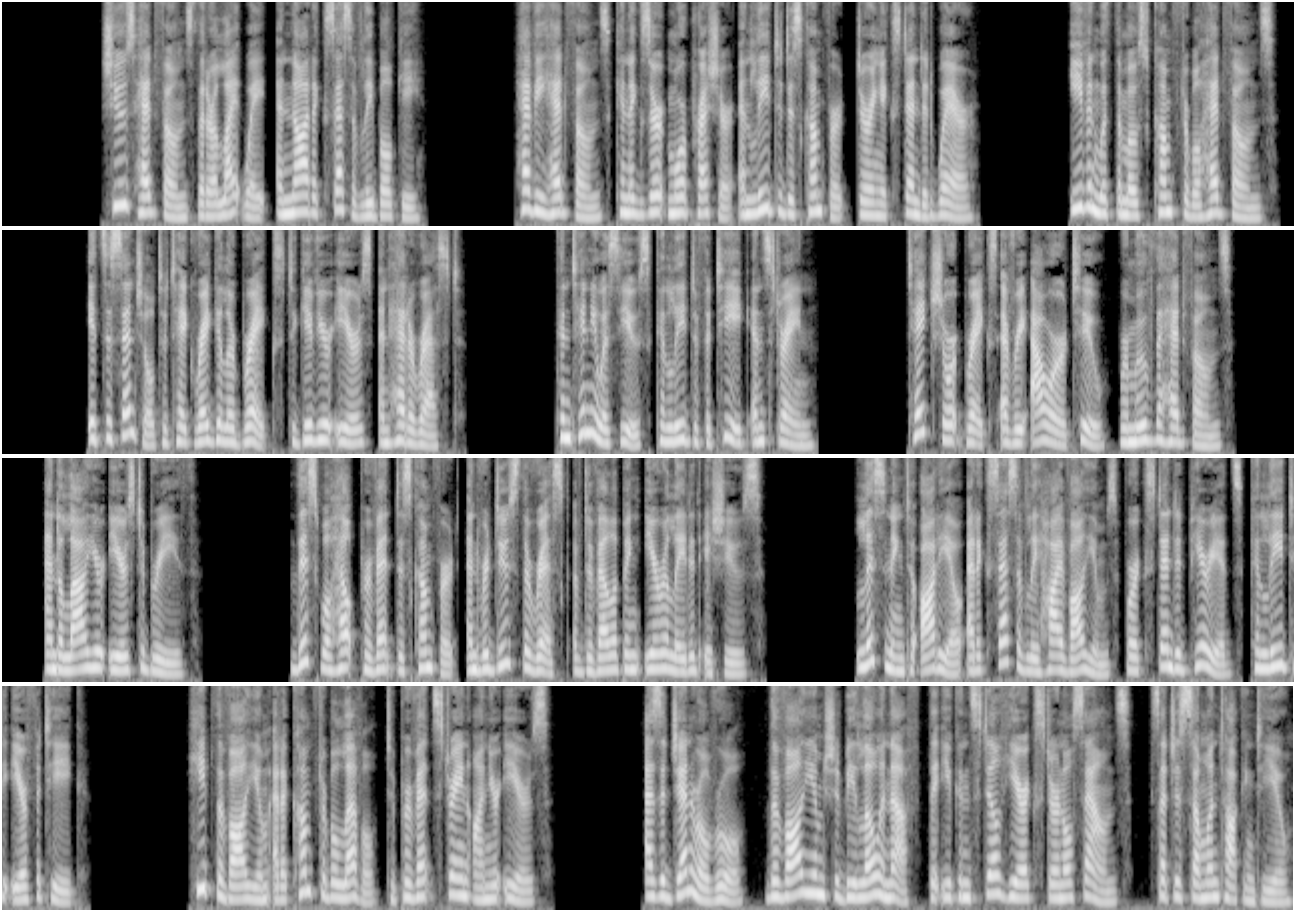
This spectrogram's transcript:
Choose headphones that are lightweight and not excessively bulky. Heavy headphones can exert more pressure and lead to discomfort during extended wear. Even with the most comfortable headphones, it's essential to take regular breaks to give your ears and head a rest. Continuous use can lead to fatigue and strain. Take short breaks every hour or two, remove the headphones, and allow your ears to breathe. This will help prevent discomfort and reduce the risk of developing ear related issues. Listening to audio at excessively high volumes for extended periods can lead to ear fatigue. Keep the volume at a comfortable level to prevent strain on your ears. As a general rule, the volume should be low enough that you can still hear external sounds, such as someone talking to you.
